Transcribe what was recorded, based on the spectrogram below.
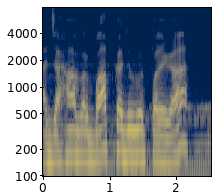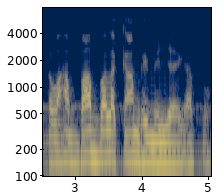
और जहाँ अगर बाप का ज़रूरत पड़ेगा तो वहाँ बाप वाला काम भी मिल जाएगा आपको।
